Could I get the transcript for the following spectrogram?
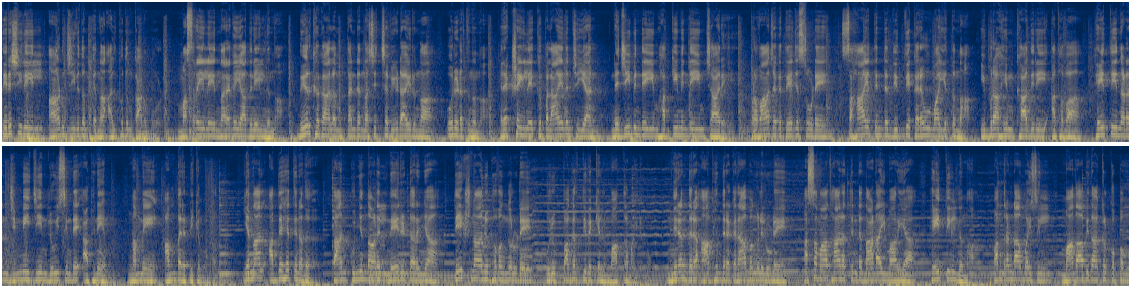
തിരശീലയിൽ ആടുജീവിതം എന്ന അത്ഭുതം കാണുമ്പോൾ മസ്രയിലെ നരകയാതനയിൽ നിന്ന് ദീർഘകാലം തന്റെ നശിച്ച വീടായിരുന്ന ഒരിടത്തു നിന്ന് രക്ഷയിലേക്ക് പലായനം ചെയ്യാൻ നജീബിന്റെയും ഹക്കീമിന്റെയും ചാരെ പ്രവാചക തേജസ്സോടെ സഹായത്തിന്റെ ദിവ്യകരവുമായി എത്തുന്ന ഇബ്രാഹിം ഖാദിരി അഥവാ ഹെയ്ത്തി നടൻ ജിമ്മി ജീൻ ലൂയിസിന്റെ അഭിനയം നമ്മെ അമ്പരപ്പിക്കുന്നുണ്ട്. എന്നാൽ അദ്ദേഹത്തിനത് താൻ കുഞ്ഞുനാളിൽ നേരിട്ടറിഞ്ഞ തീക്ഷ്ണാനുഭവങ്ങളുടെ ഒരു പകർത്തിവെക്കൽ മാത്രമായിരുന്നു. നിരന്തര ആഭ്യന്തര കലാപങ്ങളിലൂടെ അസമാധാനത്തിന്റെ നാടായി മാറിയ ഹെയ്ത്തിയിൽ നിന്ന് പന്ത്രണ്ടാം വയസ്സിൽ മാതാപിതാക്കൾക്കൊപ്പം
